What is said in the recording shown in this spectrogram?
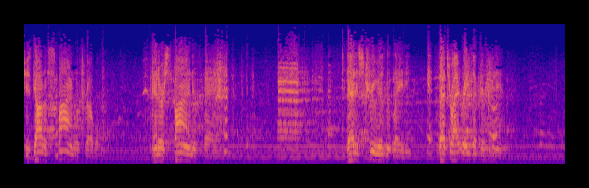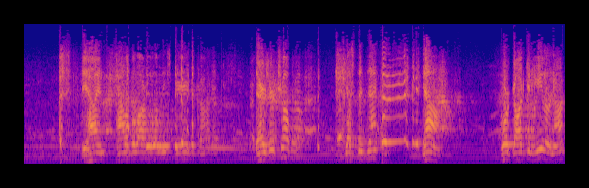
She's got a spinal trouble, and her spine is bad. That is true, isn't it, lady? That's right. Raise up your hand. See how infallible our Holy Spirit of God is? There's your trouble. Just exactly. Now, where God can heal or not,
